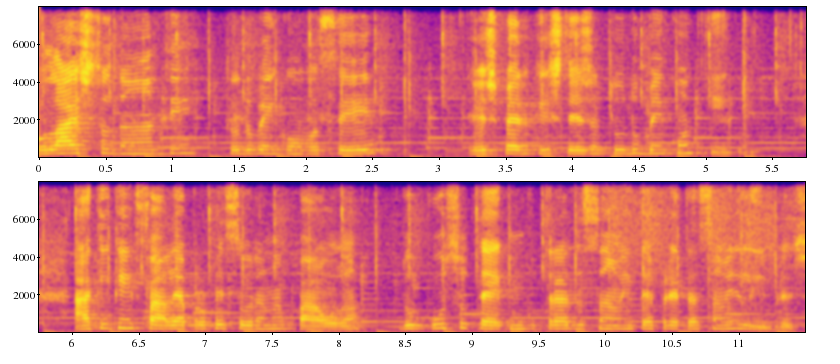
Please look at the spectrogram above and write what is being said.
Olá, estudante, tudo bem com você? Eu espero que esteja tudo bem contigo. Aqui quem fala é a professora Ana Paula, do curso técnico Tradução Interpretação em Libras,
